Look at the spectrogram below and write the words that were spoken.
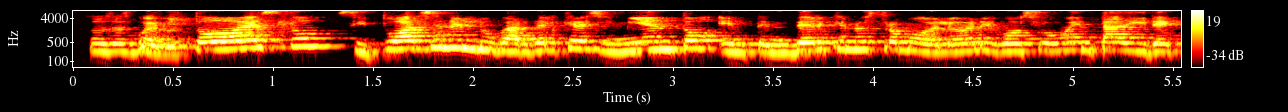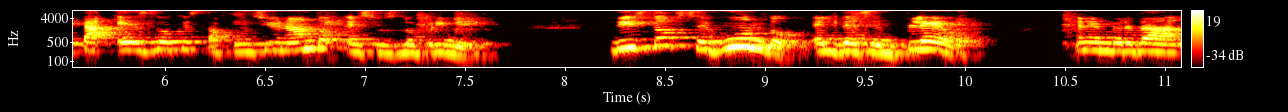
Entonces, bueno, todo esto, situarse en el lugar del crecimiento, entender que nuestro modelo de negocio venta directa es lo que está funcionando, eso es lo primero. ¿Listo? Segundo, el desempleo en verdad,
